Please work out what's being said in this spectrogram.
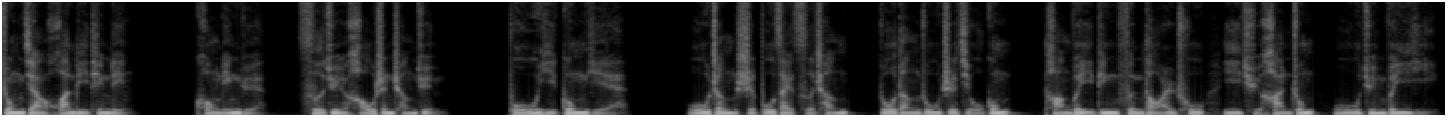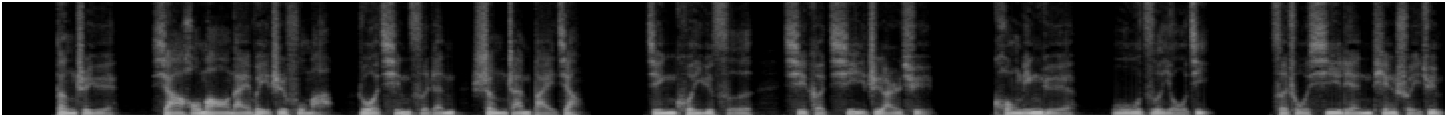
众将环力听令。孔明曰：“此郡豪绅成郡，不易攻也。吾正是不在此城，汝等如执久攻。”倘魏兵分道而出，以取汉中，吾军危矣。邓芝曰：“夏侯茂乃魏之驸马，若擒此人，胜斩百将。今困于此，岂可弃之而去？”孔明曰：“吾自有计。此处西连天水郡，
